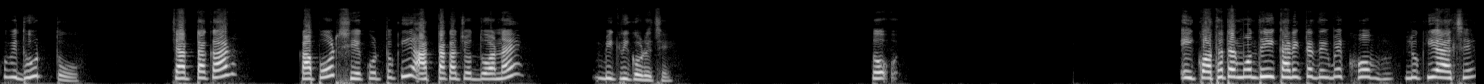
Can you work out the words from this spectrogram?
খুবই ধূর্ত। চার টাকার কাপড় সে করতো কি আট টাকা চোদ্দ আনায় বিক্রি করেছে। তো এই কথাটার মধ্যেই খানিকটা দেখবে ক্ষোভ লুকিয়ে আছে।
